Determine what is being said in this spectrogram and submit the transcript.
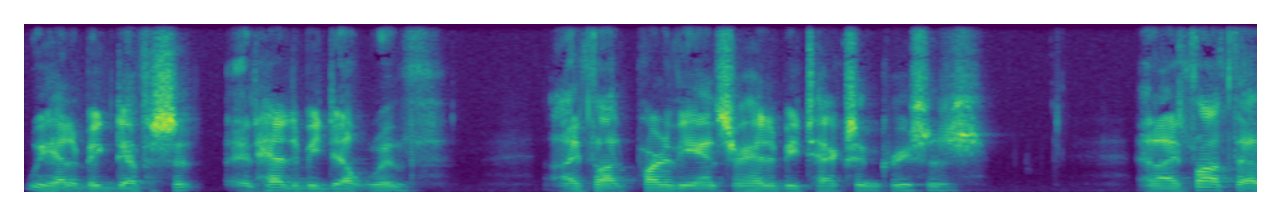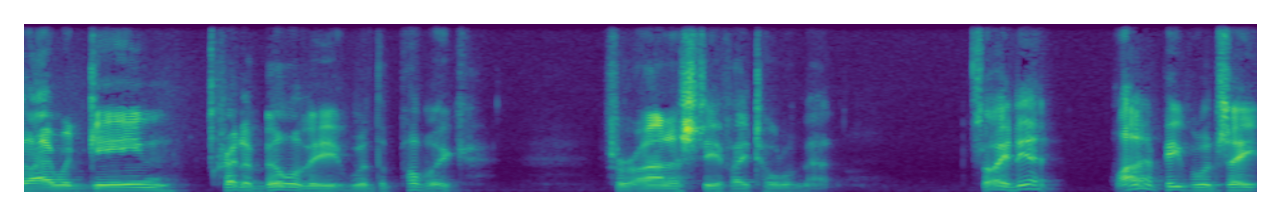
We had a big deficit. It had to be dealt with. I thought part of the answer had to be tax increases. And I thought that I would gain credibility with the public for honesty if I told them that. So I did. A lot of people would say,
